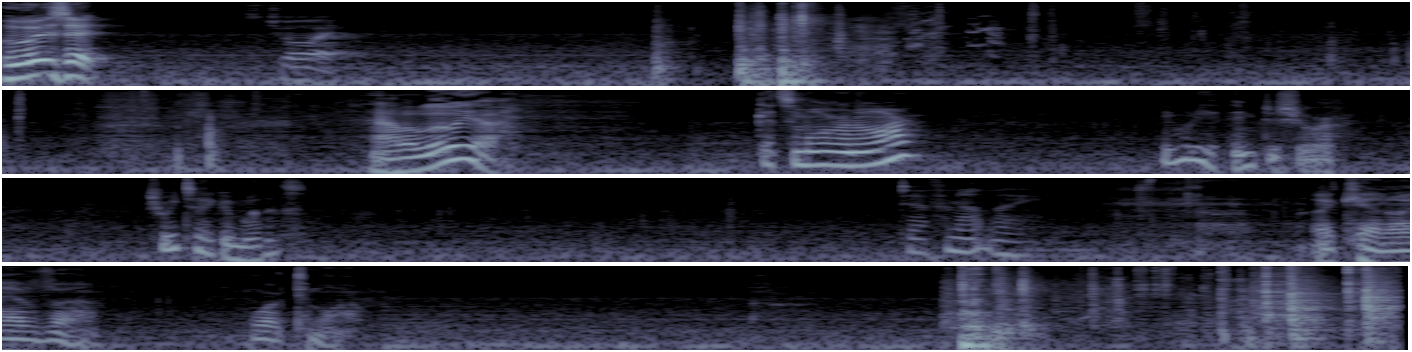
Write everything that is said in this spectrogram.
Who is it? It's Choi. Hallelujah. Get some R&R? Hey, what do you think, Dujour? Should we take him with us? Definitely. I can't. I have uh, work tomorrow.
